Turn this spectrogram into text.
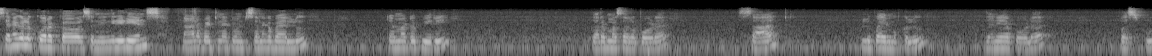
శనగల కూరకు కావాల్సిన ఇంగ్రీడియంట్స్ నానబెట్టినటువంటి శనగబ్యాళ్ళు tomato puree garam masala powder salt ఉల్లిపాయ ముక్కలు ధనియా పౌడర్ పసుపు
